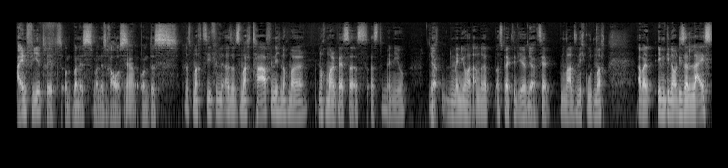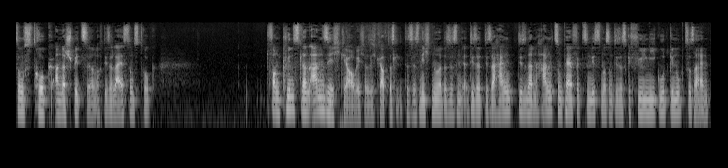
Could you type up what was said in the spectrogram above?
ein Fehltritt und man ist, man ist raus. Ja. Und das, Das macht sie, finde also das macht Tar, finde ich, nochmal noch mal besser als, als The Menu. ja. The Menu hat andere Aspekte, die er Ja. sehr wahnsinnig gut macht. Aber eben genau dieser Leistungsdruck an der Spitze und auch dieser Leistungsdruck von Künstlern an sich, glaube ich. Also ich glaube, das, das ist nicht nur, das ist ein, dieser, dieser Hang, dieser Hang zum Perfektionismus und dieses Gefühl, nie gut genug zu sein,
